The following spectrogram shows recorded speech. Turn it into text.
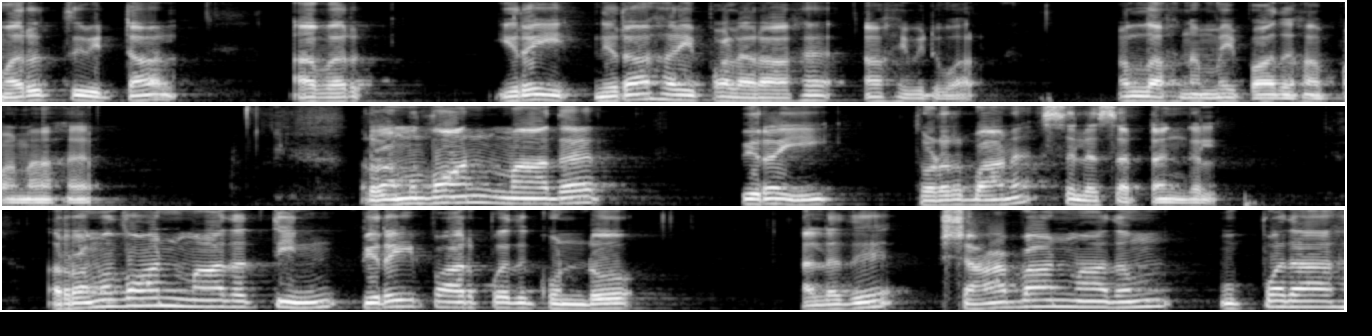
மறுத்துவிட்டால் அவர் இறை நிராகரிப்பாளராக ஆகிவிடுவார். அல்லாஹ் நம்மை பாதுகாப்பானாக. ரமதான் மாத பிறை தொடர்பான சில சட்டங்கள். ரமதான் மாதத்தின் பிறை பார்ப்பது கொண்டோ அல்லது ஷாபான் மாதம் முப்பதாக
